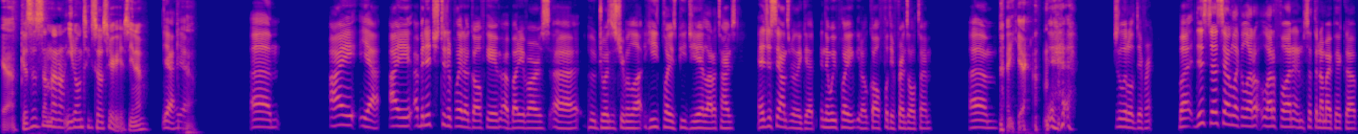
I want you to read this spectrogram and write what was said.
Yeah, because this is something I don't you don't take so serious, you know? Yeah, yeah. Um, I yeah, I I've been interested in playing a golf game. A buddy of ours, uh, who joins the stream a lot, he plays PGA a lot of times, and it just sounds really good. And then we play, you know, golf with your friends all the time. Um, yeah. yeah, just a little different. But this does sound like a lot of a lot of fun and something I might pick up.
